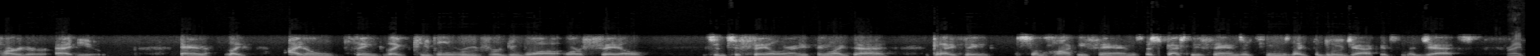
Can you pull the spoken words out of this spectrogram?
harder at you. And like I don't think like people root for Dubois or fail to, to fail or anything like that. But I think some hockey fans, especially fans of teams like the Blue Jackets and the Jets, Right.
